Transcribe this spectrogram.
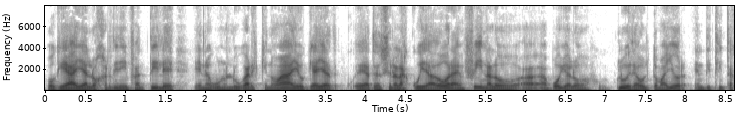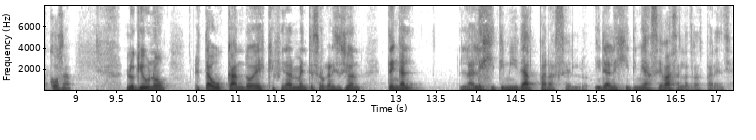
o que haya los jardines infantiles en algunos lugares que no hay, o que haya eh, atención a las cuidadoras, en fin, a los apoyo a los clubes de adulto mayor, en distintas cosas. Lo que uno está buscando es que finalmente esa organización tenga el la legitimidad para hacerlo. Y la legitimidad se basa en la transparencia.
